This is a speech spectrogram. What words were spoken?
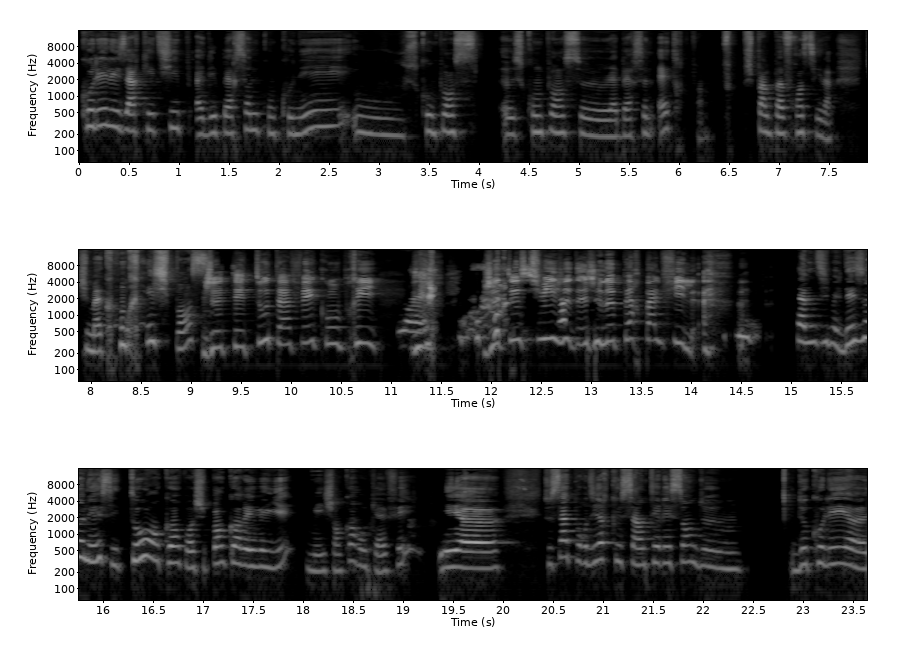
coller les archétypes à des personnes qu'on connaît ou ce qu'on pense euh, ce qu'on pense euh, la personne être. Enfin, je parle pas français là. Tu m'as compris, je pense. Je t'ai tout à fait compris. Ouais. je te suis, je, je, ne perds pas le fil. Ça me dit, mais désolé, c'est tôt encore. Bon, je suis pas encore éveillée, mais je suis encore au café. Et euh, tout ça pour dire que c'est intéressant de, de coller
